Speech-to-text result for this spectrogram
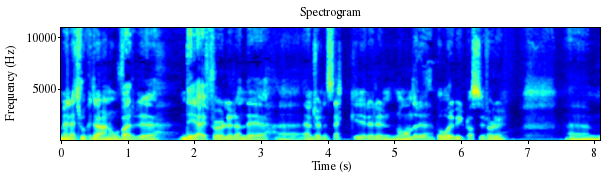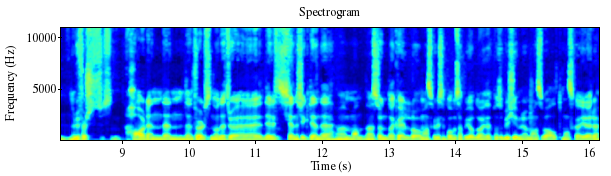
Men jeg tror ikke det er noe verre det jeg føler, enn det eh, eventuelt en snekker eller noen andre på våre byggeplasser føler. Um, når du først har den, den, den, følelsen, og det tror jeg dere kjenner sikkert igjen det man, er Søndag kveld og man skal liksom komme seg på jobb etterpå, så bekymrer man seg for alt man skal gjøre.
